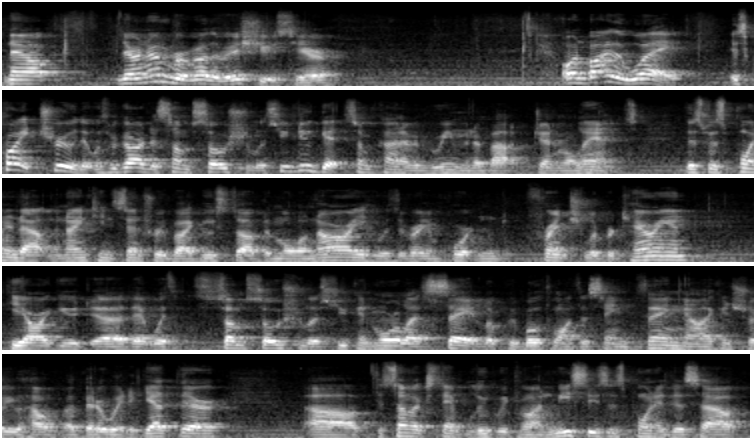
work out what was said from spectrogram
Now, there are a number of other issues here. Oh, and by the way, it's quite true that with regard to some socialists, you do get some kind of agreement about general ends. This was pointed out in the 19th century by Gustave de Molinari, who was a very important French libertarian. He argued uh, that with some socialists, you can more or less say, look, we both want the same thing. Now I can show you how a better way to get there. Uh, to some extent, Ludwig von Mises has pointed this out.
